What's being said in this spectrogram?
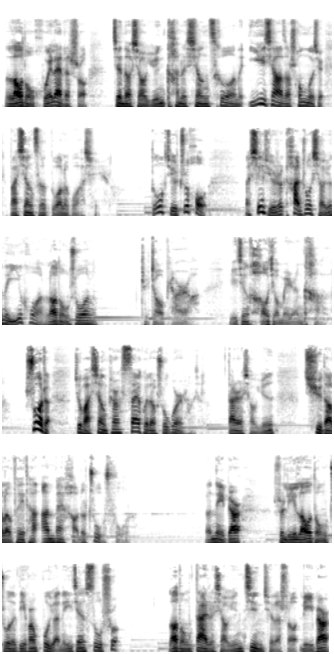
老董回来的时候。见到小云看着相册呢，一下子冲过去把相册夺了过去了。夺过去之后，啊，兴许是看出小云的疑惑，老董说了：“这照片啊，已经好久没人看了。”说着就把相片塞回到书柜上去了，带着小云去到了为他安排好的住处了。而那边是离老董住的地方不远的一间宿舍。老董带着小云进去的时候，里边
